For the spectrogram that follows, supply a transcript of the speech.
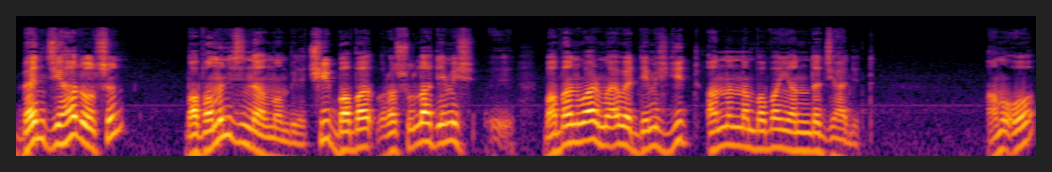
Ben cihad olsun babamın izni almam bile. Çi baba Resulullah demiş e, baban var mı? Evet demiş git annenle baban yanında cihad et. Ama o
